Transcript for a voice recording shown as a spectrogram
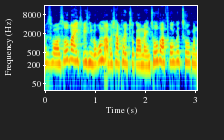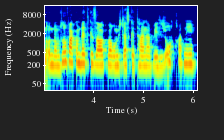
es war so weit, ich weiß nicht warum, aber ich habe heute sogar mein Sofa vorgezogen und unterm Sofa komplett gesaugt. Warum ich das getan habe, weiß ich auch gerade nie.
